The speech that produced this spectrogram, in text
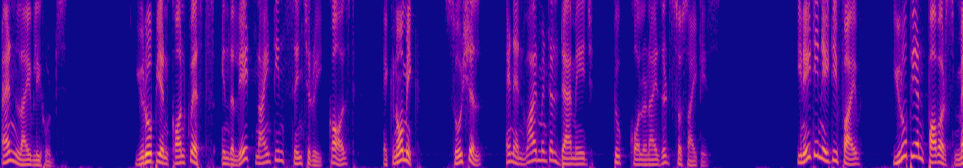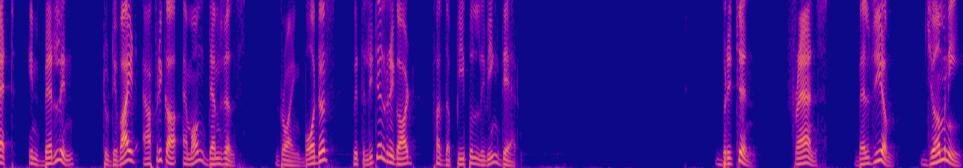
and livelihoods. European conquests in the late 19th century caused economic, social, and environmental damage to colonized societies. In 1885, European powers met in Berlin to divide Africa among themselves, drawing borders with little regard for the people living there. Britain, France, Belgium, Germany,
